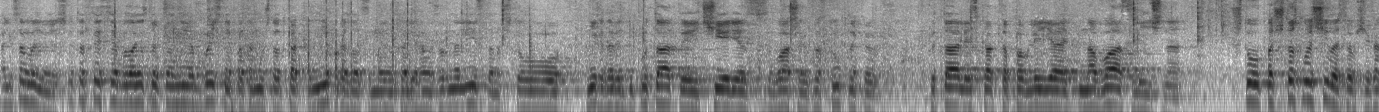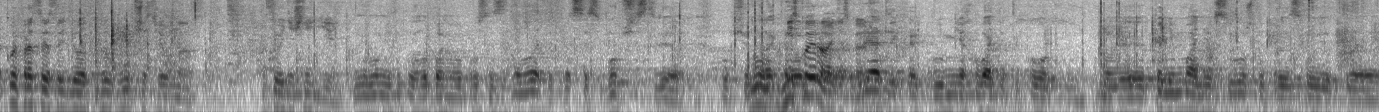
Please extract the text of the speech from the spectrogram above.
Александр Владимирович, эта сессия была несколько необычной, потому что, как мне показалось, моим коллегам-журналистам, что некоторые депутаты через ваших заступников пытались как-то повлиять на вас лично. Что, что случилось вообще? Какой процесс идет в обществе у нас на сегодняшний день? Ну, вы мне такой глобальный вопрос не задавайте. Процесс в обществе, общего Ну, в Минской Раде, скажем. Вряд ли как бы, у меня хватит такого э, понимания всего, что происходит э,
